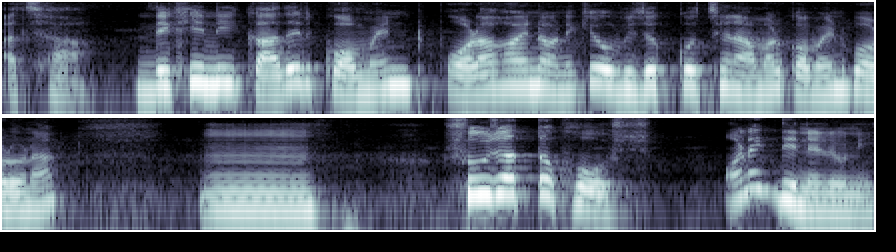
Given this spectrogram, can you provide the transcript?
আচ্ছা দেখে নিই কাদের কমেন্ট পড়া হয় না অনেকে অভিযোগ করছেন আমার কমেন্ট পড়ো না। উম, ঘোষ অনেক দিনের উনি।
